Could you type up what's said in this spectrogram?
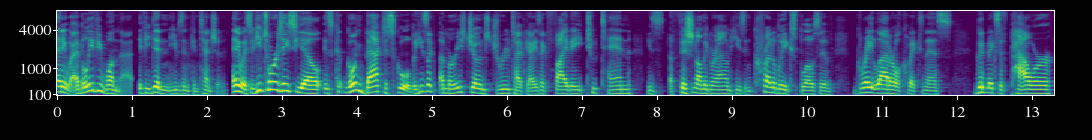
anyway, I believe he won that. If he didn't, he was in contention. Anyway, so he tore his ACL, is going back to school, but he's like a Maurice Jones Drew type guy. He's like 5'8, 210. He's efficient on the ground. He's incredibly explosive, great lateral quickness, good mix of power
